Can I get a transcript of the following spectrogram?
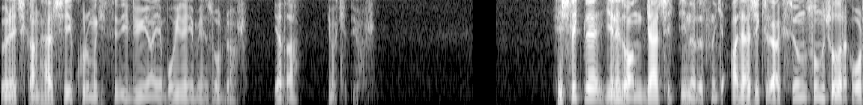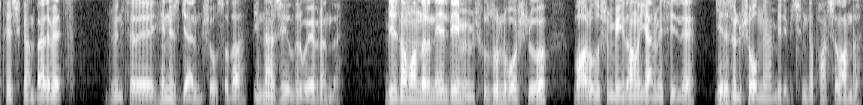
öne çıkan her şeyi kurmak istediği dünyaya boyun eğmeye zorluyor. Ya da yok ediyor. Hiçlikle yeni doğan gerçekliğin arasındaki alerjik reaksiyonun sonucu olarak ortaya çıkan Belvet, Runeterra'ya henüz gelmiş olsa da binlerce yıldır bu evrende. Bir zamanların el değmemiş huzurlu boşluğu, varoluşun meydana gelmesiyle geri dönüşü olmayan bir biçimde parçalandı.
